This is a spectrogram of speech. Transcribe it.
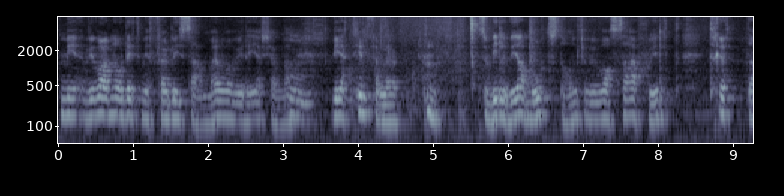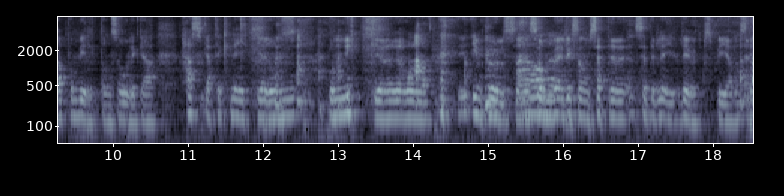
mer- Vi var nog lite mer följsamma än vad vi ville erkänna. Mm. Vid ett tillfälle så ville vi göra motstånd för vi var särskilt trötta på Miltons olika härskartekniker och, och nycker och impulser som liksom sätter, sätter liv, livet på spel. Och, så.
